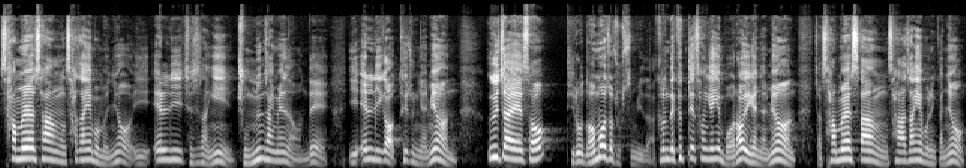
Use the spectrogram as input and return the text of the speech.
사무엘상 4장에 보면요. 이 엘리 제사장이 죽는 장면이 나오는데 이 엘리가 어떻게 죽냐면 의자에서 뒤로 넘어져 죽습니다. 그런데 그때 성경이 뭐라고 얘기하냐면 자, 사무엘상 4장에 보니까요.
